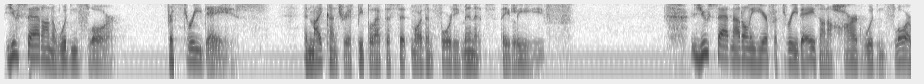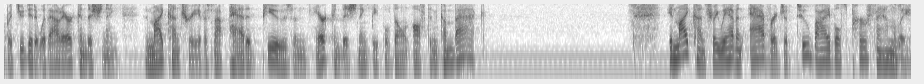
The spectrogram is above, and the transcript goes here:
You sat on a wooden floor for three days. In my country, if people have to sit more than 40 minutes, they leave. You sat not only here for three days on a hard wooden floor, but you did it without air conditioning. In my country, if it's not padded pews and air conditioning, people don't often come back. In my country, we have an average of two Bibles per family.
